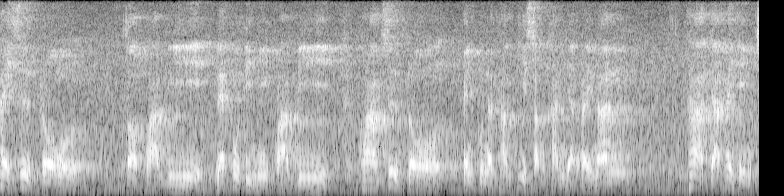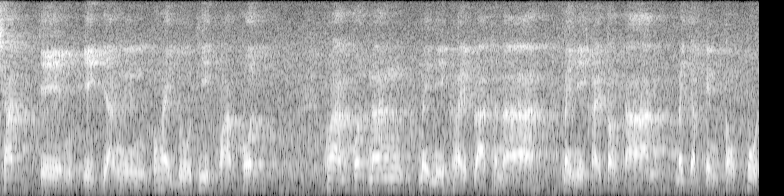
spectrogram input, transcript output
ให้ซื่อตรงต่อความดีและผู้ที่มีความดี ความซื่อตรงเป็นคุณธรรมที่สำคัญอย่างไรนั้น ถ้าจะให้เห็นชัดเจนอีกอย่างหนึ่งก็ให้ดูที่ความคด ความคดนั้นไม่มีใครปรารถนา ไม่มีใครต้องการ ไม่จำเป็นต้องพูด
